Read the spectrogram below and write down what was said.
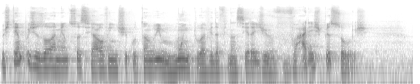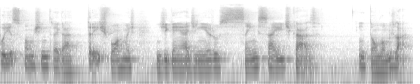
Os tempos de isolamento social vêm dificultando e muito a vida financeira de várias pessoas. Por isso, vamos te entregar três formas de ganhar dinheiro sem sair de casa. Então vamos lá.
